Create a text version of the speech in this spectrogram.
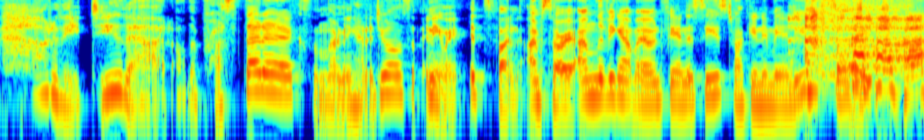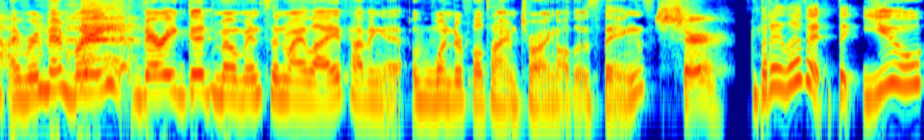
how do they do that? All the prosthetics and learning how to do all this stuff. Anyway, it's fun. I'm sorry. I'm living out my own fantasies talking to Mandie. Sorry. I'm remembering very good moments in my life, having a wonderful time trying all those things. Sure. But I love it. But you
